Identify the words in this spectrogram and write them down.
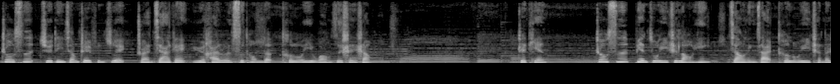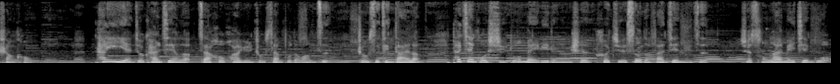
宙斯决定将这份罪转嫁给与海伦私通的特洛伊王子身上。这天，宙斯变作一只老鹰，降临在特洛伊城的上空。他一眼就看见了在后花园中散步的王子。宙斯惊呆了，他见过许多美丽的女神和绝色的凡间女子，却从来没见过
